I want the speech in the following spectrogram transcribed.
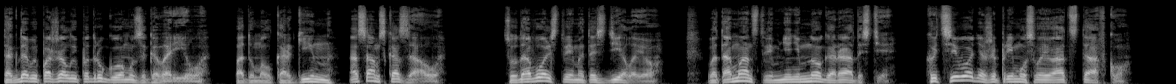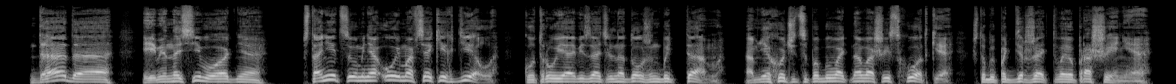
Тогда бы, пожалуй, по-другому заговорил, — подумал Каргин, а сам сказал. С удовольствием это сделаю. В атаманстве мне немного радости. Хоть сегодня же приму свою отставку. Да-да, именно сегодня. В станице у меня уйма всяких дел, к утру я обязательно должен быть там, а мне хочется побывать на вашей сходке, чтобы поддержать твое прошение».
